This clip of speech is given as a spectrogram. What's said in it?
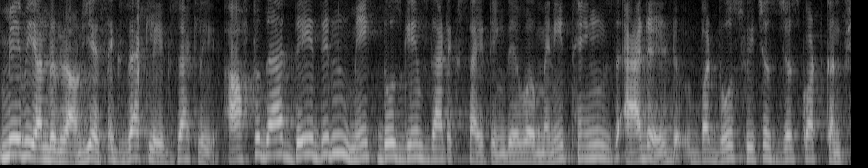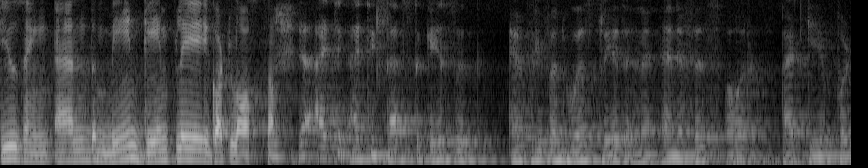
Maybe underground, yes, exactly, exactly. After that, they didn't make those games that exciting. There were many things added, but those features just got confusing, and the main gameplay got lost some. Yeah, I think I think that's the case with everyone who has played an NFS or that game, but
